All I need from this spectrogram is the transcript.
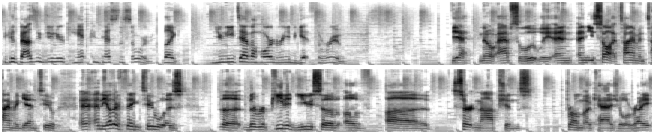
because Bowser Jr. can't contest the sword. Like, you need to have a hard read to get through. Yeah, no, absolutely, and and you saw it time and time again too. And, and the other thing too was the the repeated use of of uh, certain options from a casual, right?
